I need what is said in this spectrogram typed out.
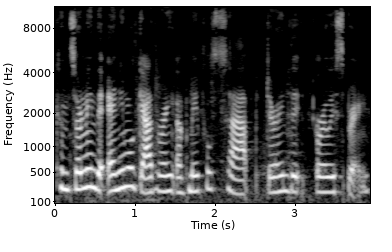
concerning the annual gathering of maple sap during the early spring.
